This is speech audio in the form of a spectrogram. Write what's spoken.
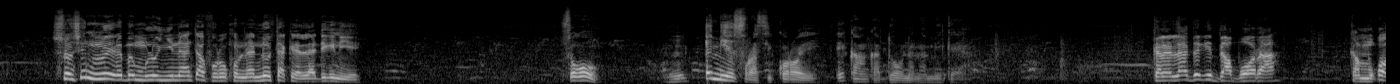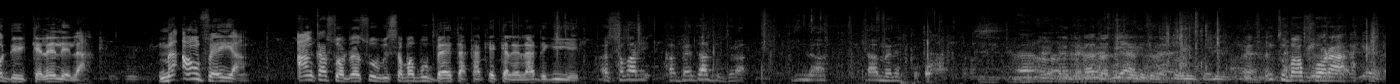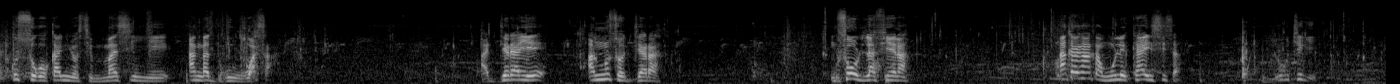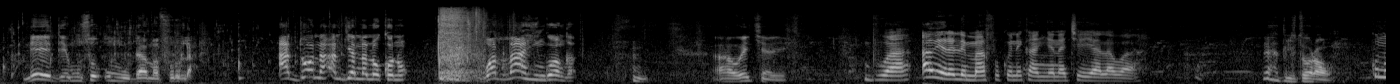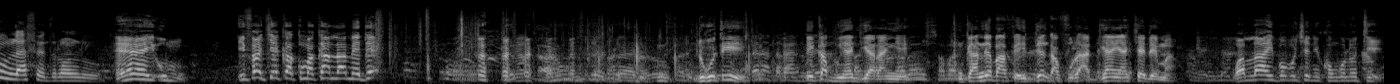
sɔrɔsi ninnu yɛrɛ bɛ mulo ɲini an ta foro kɔnɔna n'o ta kɛlɛladigi nin ye sogo e min ye sɔrɔsi kɔrɔ ye e kan ka dɔw nana min kɛ yan? Kɛlɛladigi dabɔra ka mɔgɔw dege kɛlɛ le la. Mɛ anw fɛ yan an ka sɔrdasiw bi sababu bɛɛ ta ka kɛ kɛlɛladigi ye. Ka sabali ka bɛɛ da sutura i na taa minɛ n tun b'a fɔra ko sogo ka ɲɔsi masin ye an ka dugu wasa. A diyara n ye an nisɔndiyara musow lafiyɛna an ka kan ka mun le k'a ye sisan dugutigi ne ye denmuso umu d'a ma furu la a don na alijanna lo kɔnɔ wallahi n gɔnga o ye tiɲɛ ye buwa aw yɛrɛ le m'a fɔ ko ne ka ɲɛnacɛ yala wa ne hakili tora o kunu lafɛ dɔrɔn lo hey umu. I fa cɛ ka kumakan lamɛn dɛ dugutigi i ka bonya diyara n ye nka ne b'a fɛ i den ka furu a diya ya cɛ de ma wallahi bobo cɛ ni kongolo tɛ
